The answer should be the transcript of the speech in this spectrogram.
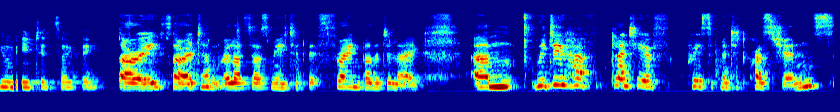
You're muted, Sophie. Sorry, sorry, I didn't realise I was muted, but it's thrown by the delay. Um, we do have plenty of pre-submitted questions,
